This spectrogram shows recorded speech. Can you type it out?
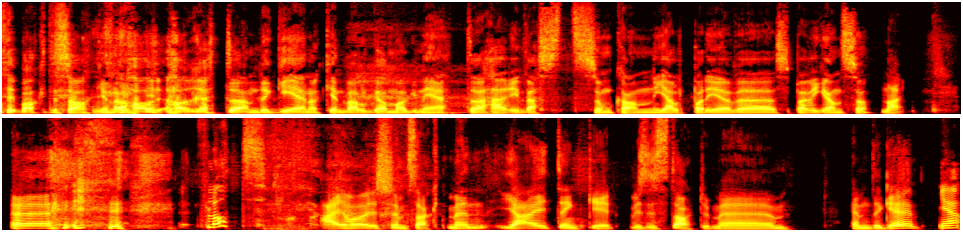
tilbake til saken. Har, har Rødt og MDG noen velgermagneter her i vest som kan hjelpe de over sperregrensa? Nei. Eh, Flott. nei, det var slemt sagt. Men jeg tenker, hvis vi starter med MDG, Ja.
